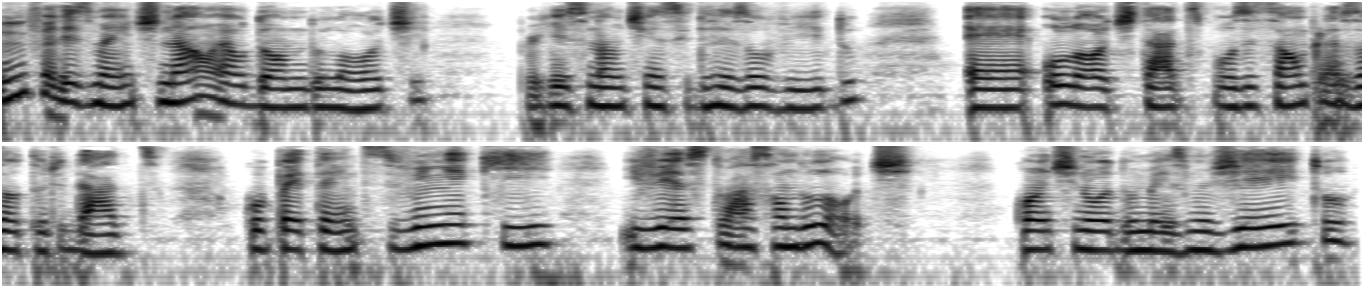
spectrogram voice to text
Infelizmente não é o dono do lote, porque isso não tinha sido resolvido. É, o lote está à disposição para as autoridades competentes vir aqui e ver a situação do lote. Continua do mesmo jeito,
